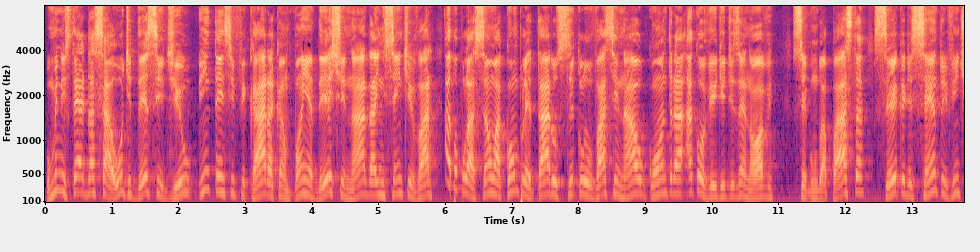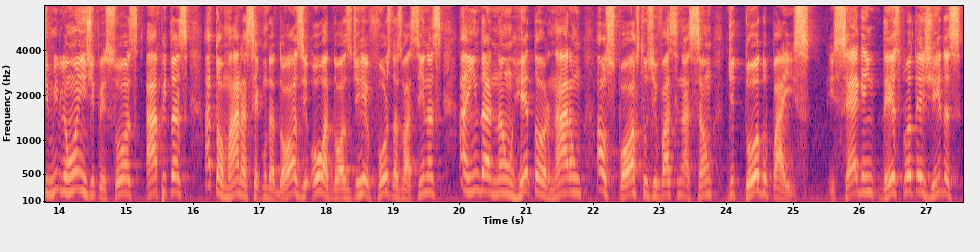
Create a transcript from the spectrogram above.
O Ministério da Saúde decidiu intensificar a campanha destinada a incentivar a população a completar o ciclo vacinal contra a Covid-19. Segundo a pasta, cerca de 120 milhões de pessoas aptas a tomar a segunda dose ou a dose de reforço das vacinas ainda não retornaram aos postos de vacinação de todo o país e seguem desprotegidas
